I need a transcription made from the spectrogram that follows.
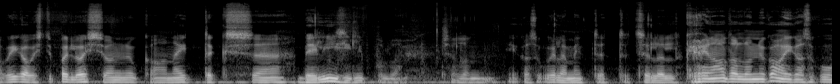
aga igavesti palju asju on ju ka näiteks äh, Belize'i lipul või, seal on igasugu elemente, et, et sellel Grenadal on ju ka igasugu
